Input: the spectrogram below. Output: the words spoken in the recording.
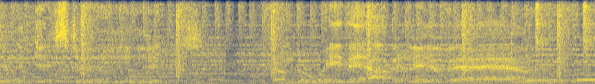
in the distance from the way that I've been living.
